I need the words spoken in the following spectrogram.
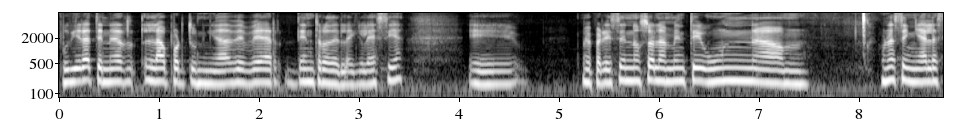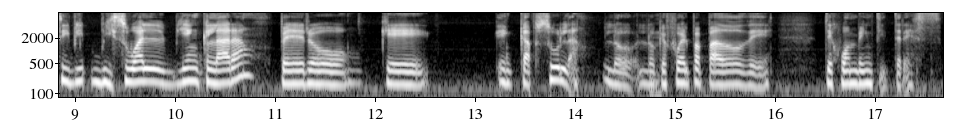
pudiera tener la oportunidad de ver dentro de la iglesia, eh, me parece no solamente una, um, una señal así visual bien clara, pero que encapsula lo, lo que fue el papado de, de Juan 23.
